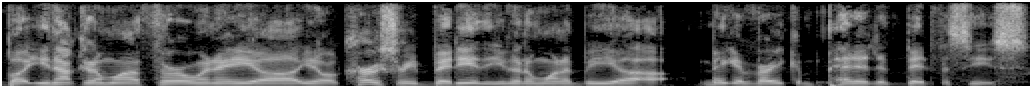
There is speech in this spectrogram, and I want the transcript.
But you're not going to want to throw in a uh, you know a cursory bid either. You're going to want to be uh, make a very competitive bid for Cease.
